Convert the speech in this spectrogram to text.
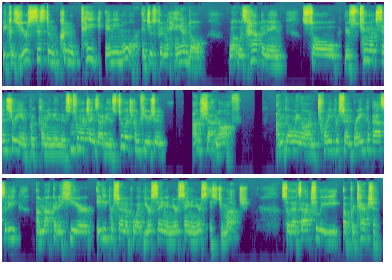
because your system couldn't take any more. It just couldn't handle what was happening. So there's too much sensory input coming in, there's too much anxiety, there's too much confusion. I'm shutting off. I'm going on 20% brain capacity. I'm not going to hear 80% of what you're saying and you're saying and you're it's too much. So that's actually a protection.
